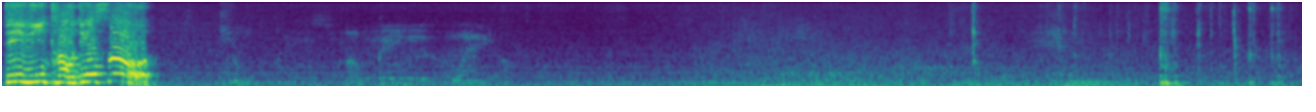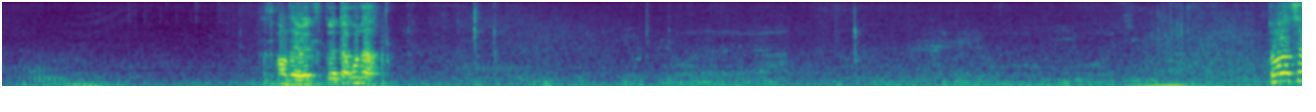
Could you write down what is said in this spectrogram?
내 유닛 다 어디 갔어? 다섯 방다 여기 여기다 꽂아 도망쳐!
